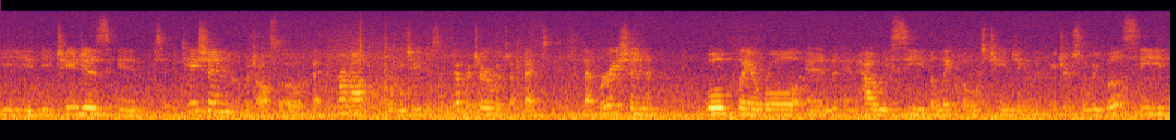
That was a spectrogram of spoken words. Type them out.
The, the, changes in precipitation, which also affect runoff, and the changes in temperature, which affect evaporation, will play a role in, in how we see the lake levels changing in the future. So we will see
